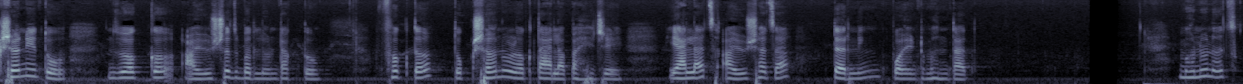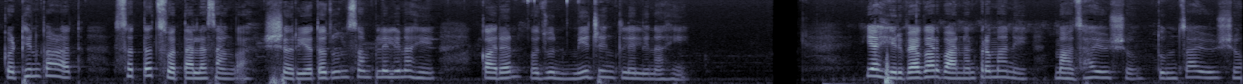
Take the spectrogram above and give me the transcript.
क्षण येतो जो अख्खं आयुष्यच बदलून टाकतो. फक्त तो क्षण ओळखता आला पाहिजे. यालाच आयुष्याचा टर्निंग पॉईंट म्हणतात. म्हणूनच कठीण काळात सतत स्वतःला सांगा शर्यत अजून संपलेली नाही कारण अजून मी जिंकलेली नाही. या हिरव्यागार बाणांप्रमाणे माझं आयुष्य तुमचं आयुष्य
